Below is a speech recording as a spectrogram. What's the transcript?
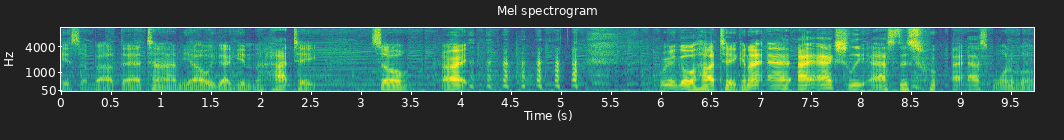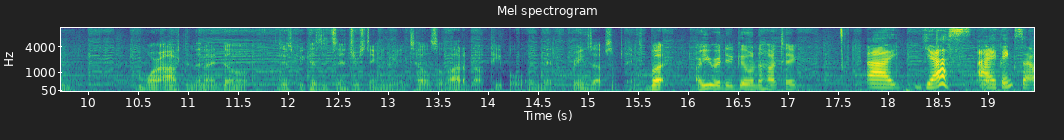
it's about that time, y'all. We gotta get in the hot take. So, all right. We're gonna go with hot take, and I I actually asked this. I ask one of them more often than I don't, just because it's interesting to me and tells a lot about people and it brings up some things. But are you ready to go into hot take? uh, yes I think so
